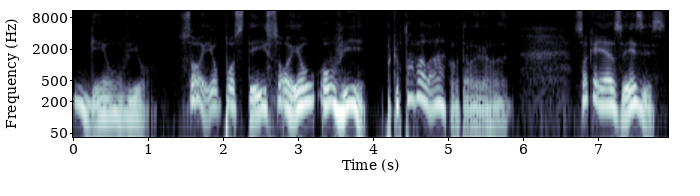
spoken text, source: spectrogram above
Ninguém ouviu. Só eu postei, só eu ouvi. Porque eu tava lá quando eu tava gravando. Só que aí, às vezes,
